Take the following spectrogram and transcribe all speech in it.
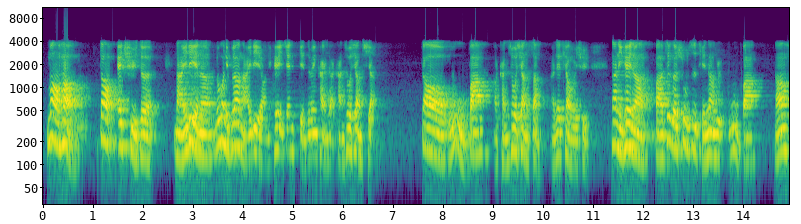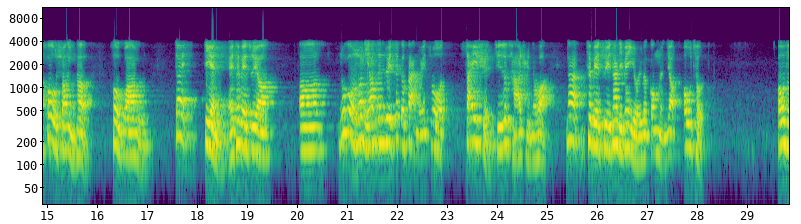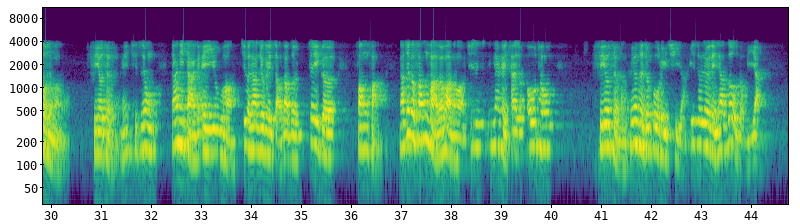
冒号到 H 的哪一列呢？如果你不知道哪一列啊，你可以先点这边看一下，Ctrl 向下到五五八啊，Ctrl 向上啊再跳回去。那你可以呢把这个数字填上去五五八，然后后双引号后刮弧，再点哎特别注意哦，啊如果说你要针对这个范围做筛选，其实查询的话。那特别注意，它里面有一个功能叫 Auto，Auto 什么 Filter？哎，其实用当你打个 AU 哈，基本上就可以找到这这个方法。那这个方法的话呢哈，其实应该可以猜出 Auto Filter 嘛，Filter 就过滤器啊，意思就有点像漏斗一样。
